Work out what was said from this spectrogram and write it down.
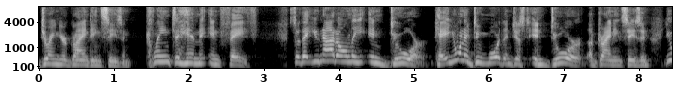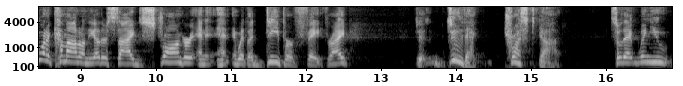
during your grinding season. Cling to Him in faith so that you not only endure, okay? You want to do more than just endure a grinding season. You want to come out on the other side stronger and, and with a deeper faith, right? Do that. Trust God. So that when you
